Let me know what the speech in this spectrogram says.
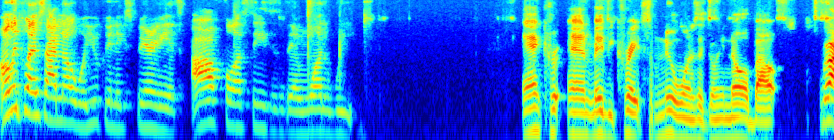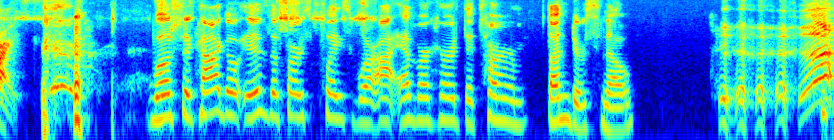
Only place I know where you can experience all four seasons in one week. And and maybe create some new ones that you don't know about. Right. Well, Chicago is the first place where I ever heard the term thunder snow. Aw,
